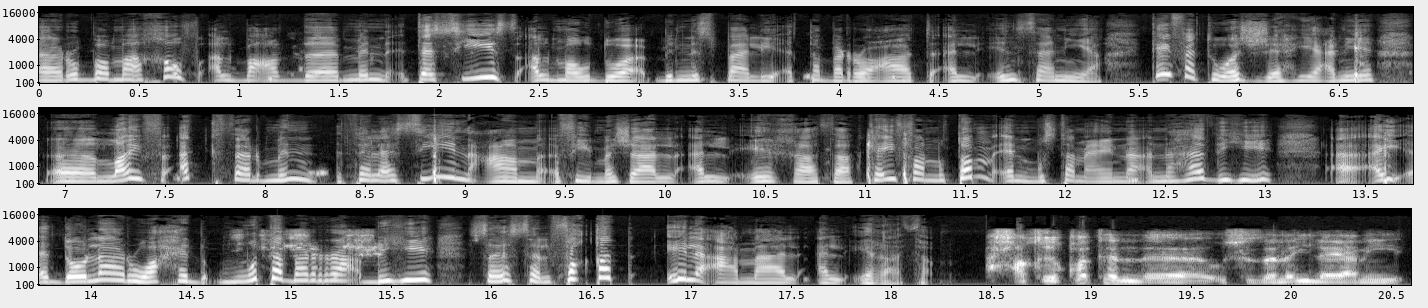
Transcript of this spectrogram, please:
ربما خوف البعض من تسييس الموضوع بالنسبة للتبرعات الإنسانية. كيف توجه؟ يعني لايف أكثر من 30 عام في مجال الإغاثة. كيف نطمئن مستمعينا أن هذه أي دولار واحد متبرع به سيصل فقط إلى أعمال الإغاثة؟ حقيقة أستاذة ليلى يعني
